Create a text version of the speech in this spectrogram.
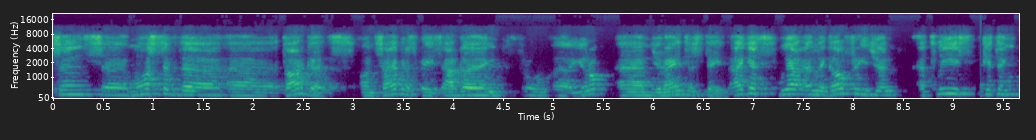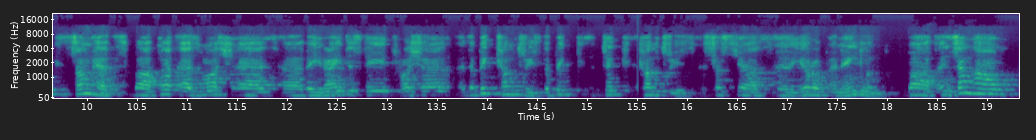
since uh, most of the uh, targets on cyberspace are going through uh, Europe and United States. I guess we are in the Gulf region at least getting some hits, but not as much as uh, the United States, Russia, the big countries, the big tech countries such as uh, Europe and England but and somehow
